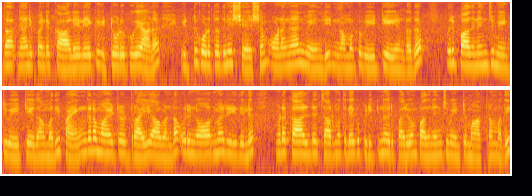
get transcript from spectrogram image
ഇതാ ഞാനിപ്പോൾ എന്റെ കാലയിലേക്ക് ഇട്ട് കൊടുക്കുകയാണ് ഇട്ട് കൊടുത്തതിന് ശേഷം ഉണങ്ങാൻ വേണ്ടി നമുക്ക് വെയിറ്റ് ചെയ്യേണ്ടത് ഒരു പതിനഞ്ച് മിനിറ്റ് വെയിറ്റ് ചെയ്താൽ മതി. ഭയങ്കരമായിട്ട് ഡ്രൈ ആവേണ്ട. ഒരു നോർമൽ രീതിയിൽ നമ്മുടെ കാലിന്റെ ചർമ്മത്തിലേക്ക് പിടിക്കുന്ന ഒരു പരുവം പതിനഞ്ച് മിനിറ്റ് മാത്രം മതി.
